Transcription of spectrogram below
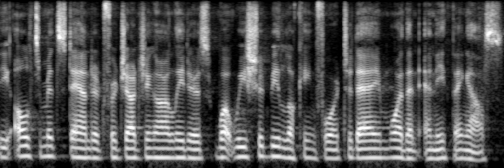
the ultimate standard for judging our leaders, what we should be looking for today more than anything else.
